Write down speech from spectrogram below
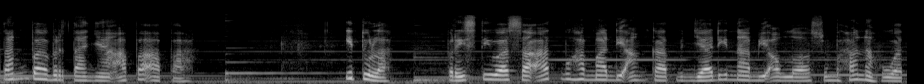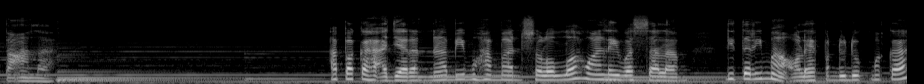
tanpa bertanya apa-apa. Itulah peristiwa saat Muhammad diangkat menjadi nabi Allah Subhanahu wa taala. Apakah ajaran Nabi Muhammad Shallallahu alaihi wasallam diterima oleh penduduk Mekah?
